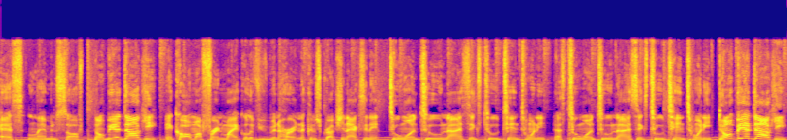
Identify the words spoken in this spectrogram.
S. Lamonsoff. Don't be a donkey and call my friend Michael if you've been hurt in a construction accident. 212 962 1020. That's 212 962 1020. Don't be a donkey.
